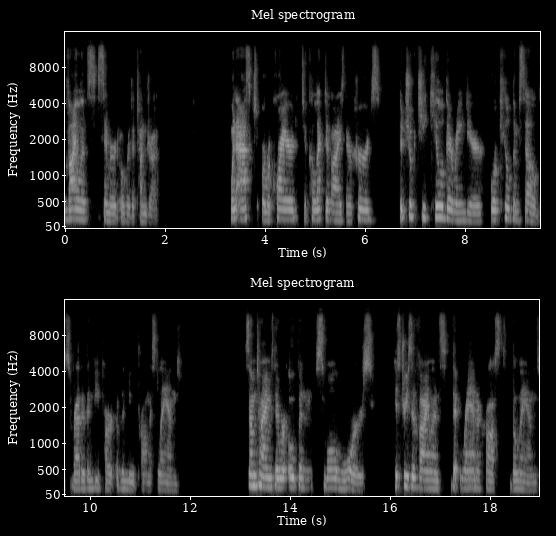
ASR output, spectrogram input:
violence simmered over the tundra. When asked or required to collectivize their herds, the Chukchi killed their reindeer or killed themselves rather than be part of the new promised land. Sometimes there were open, small wars, histories of violence that ran across the land.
